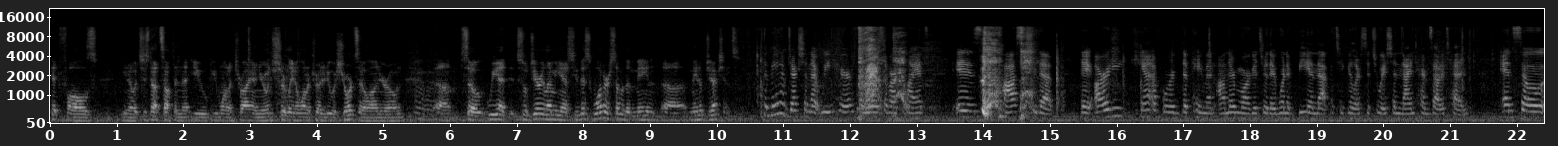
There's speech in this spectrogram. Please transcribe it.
pitfalls, you know, it's just not something that you, you wanna try on your own. You certainly don't wanna try to do a short sale on your own. Mhm. Um, So we had, so Jerry, let me ask you this, what are some of the main, uh, main objections? The main objection that we hear from most of our clients is the cost to them. They already can't afford the payment on their mortgage or they wouldn't be in that particular situation nine times out of ten. And so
